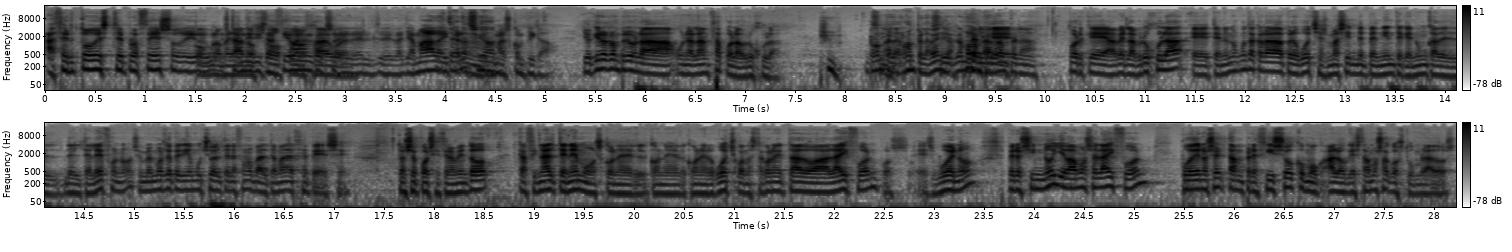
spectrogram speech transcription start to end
Sí hacer todo este proceso de estandarización, de, la llamada y tal, es más complicado. Yo quiero romper una, una lanza por la brújula. rómpela, rómpela, venga. rómpela, porque, a ver, la brújula, eh, teniendo en cuenta que la Apple Watch es más independiente que nunca del, del, teléfono, siempre hemos dependido mucho del teléfono para el tema del GPS. Entonces, el posicionamiento que al final tenemos con el, con el, con el Watch cuando está conectado al iPhone, pues es bueno. Pero si no llevamos el iPhone, puede no ser tan preciso como a lo que estamos acostumbrados.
